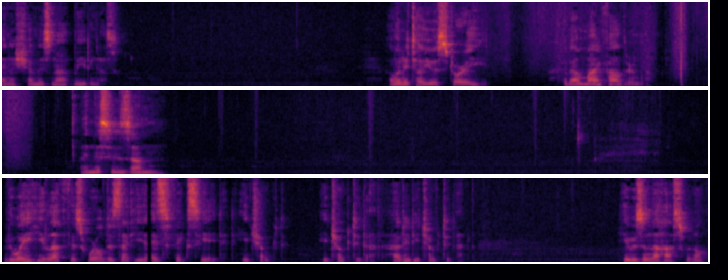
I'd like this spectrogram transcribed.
and Hashem is not leading us. I want to tell you a story about my father in law. And this is um, the way he left this world is that he asphyxiated, he choked. He choked to death. How did he choke to death? He was in the hospital,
